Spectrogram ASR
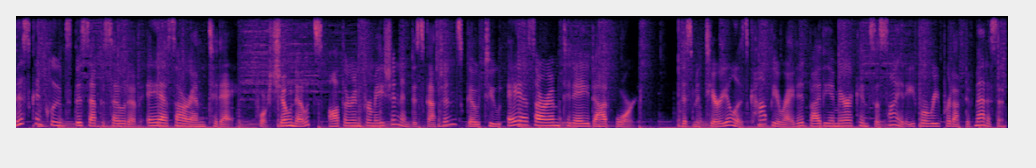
This concludes this episode of ASRM Today. For show notes, author information, and discussions, go to asrmtoday.org. This material is copyrighted by the American Society for Reproductive Medicine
